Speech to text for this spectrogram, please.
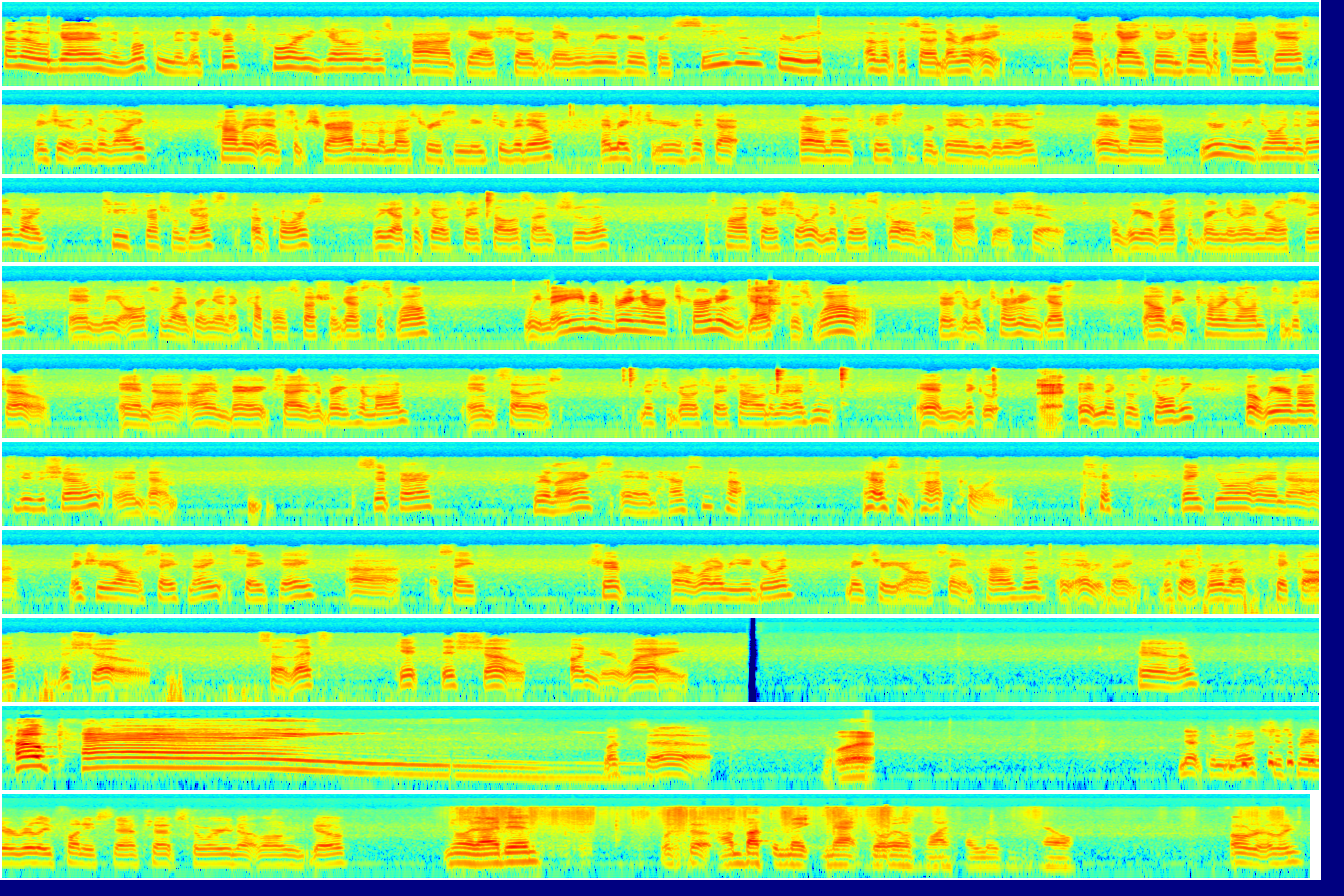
Hello, guys, and welcome to the Trips Corey Jones podcast show today, where we are here for season three of episode number eight. Now, if you guys do enjoy the podcast, make sure to leave a like, comment, and subscribe on my most recent YouTube video, and make sure you hit that bell notification for daily videos. And uh, we're going to be joined today by two special guests, of course. We got the Ghostface Alasan Shula podcast show and Nicholas Goldie's podcast show but we are about to bring them in real soon, and we also might bring in a couple special guests as well. We may even bring a returning guest as well. There's a returning guest that will be coming on to the show, and uh, I am very excited to bring him on, and so is Mr. Ghostface, I would imagine, and Nicholas and Nicholas Goldie. But we're about to do the show, and um, sit back, relax, and have some pop, have some popcorn. thank you all, and uh, make sure you all have a safe night, safe day, uh, a safe trip, or whatever you're doing. Make sure you're all staying positive and everything, because we're about to kick off the show. So let's get this show underway. Hello. Cocaine. What's up? What? Nothing much. Just made a really funny Snapchat story not long ago. You know what I did? What's up? I'm about to make Matt Doyle's life a living hell. Oh, really?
